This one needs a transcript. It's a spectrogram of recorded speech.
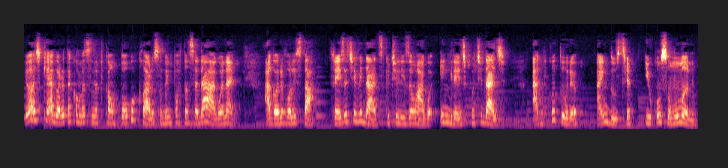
Eu acho que agora está começando a ficar um pouco claro sobre a importância da água, né? Agora eu vou listar três atividades que utilizam água em grande quantidade: a agricultura, a indústria e o consumo humano.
